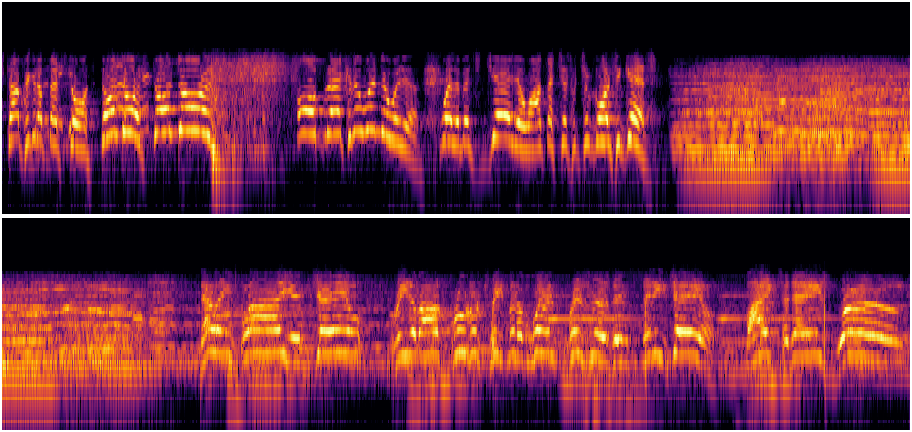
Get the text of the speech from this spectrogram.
stop picking up that stone. Don't do it. Don't do it. Oh, break in the window, will you? Well, if it's jail you want, that's just what you're going to get. Nellie Bly in jail. Read about brutal treatment of women prisoners in city jail by today's world.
